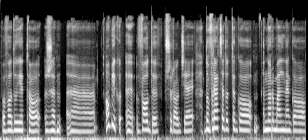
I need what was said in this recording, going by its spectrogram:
powoduje to, że e, obieg e, wody w przyrodzie dowraca do tego normalnego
